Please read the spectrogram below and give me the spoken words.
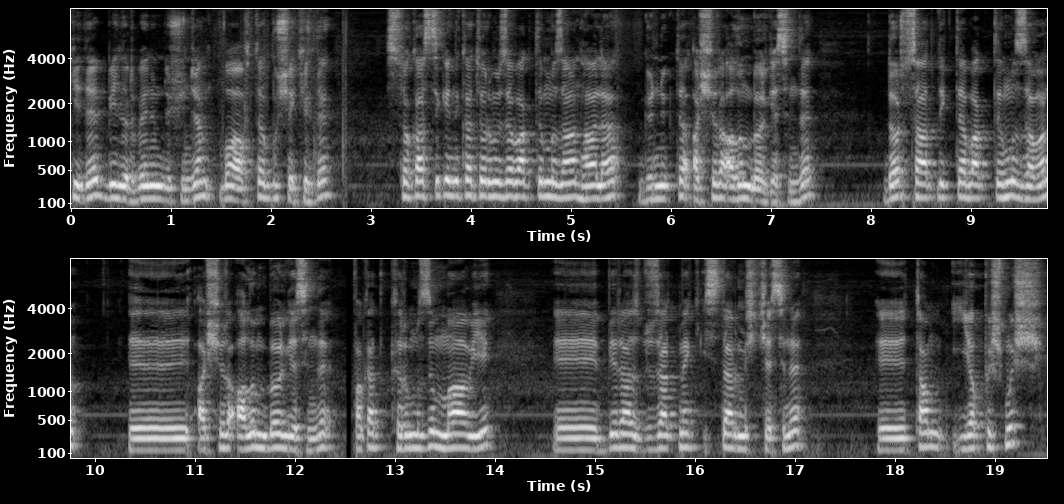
gidebilir. Benim düşüncem bu hafta bu şekilde. Stokastik indikatörümüze baktığımız zaman hala günlükte aşırı alım bölgesinde. 4 saatlikte baktığımız zaman e, aşırı alım bölgesinde fakat kırmızı maviyi e, biraz düzeltmek istermişçesine e, tam yapışmış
